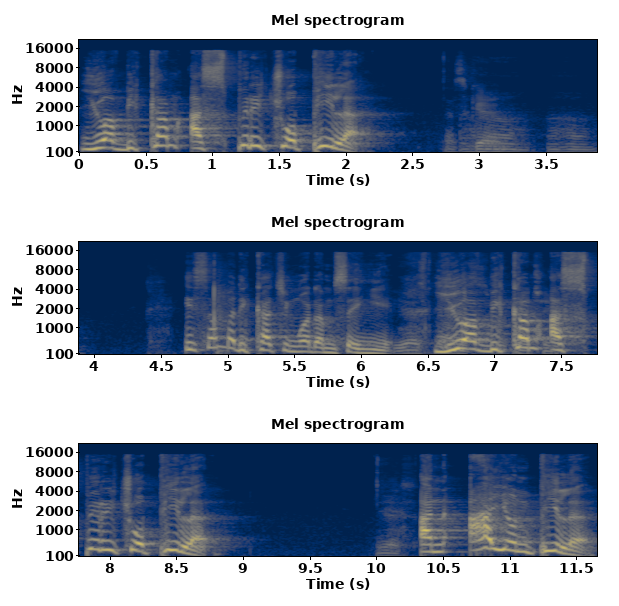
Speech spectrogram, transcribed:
you have become a spiritual pillar. That's good. Uh-huh, uh-huh. Is somebody catching what I'm saying here? Yes, you have become catching. a spiritual pillar, Yes. an iron pillar,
